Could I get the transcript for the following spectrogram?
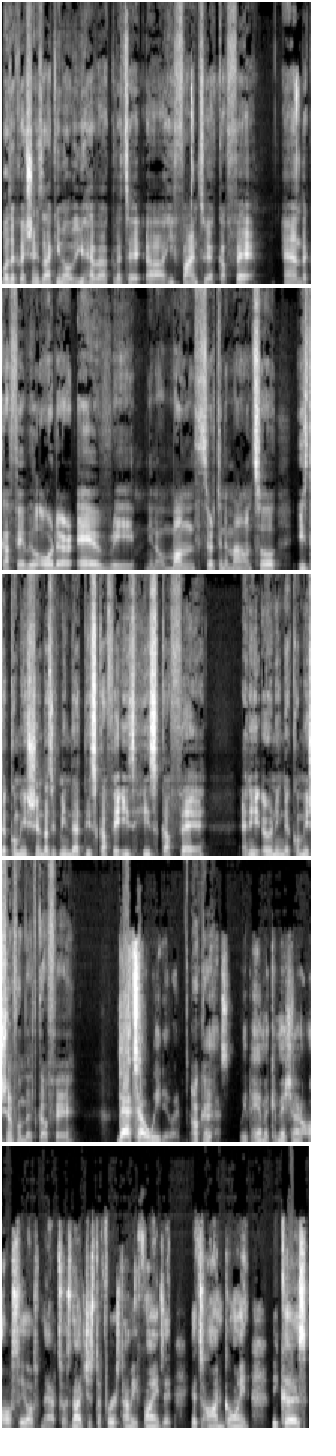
But the question is like you know you have a let's say uh, he finds you a cafe and the cafe will order every you know month certain amount. So is the commission? Does it mean that this cafe is his cafe and he earning a commission from that cafe? That's how we do it. Okay. Yes. We pay him a commission on all sales from that. So it's not just the first time he finds it, it's ongoing. Because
